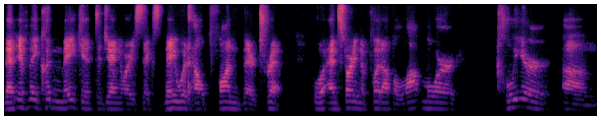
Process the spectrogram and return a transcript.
that if they couldn't make it to January 6th, they would help fund their trip and starting to put up a lot more clear um,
